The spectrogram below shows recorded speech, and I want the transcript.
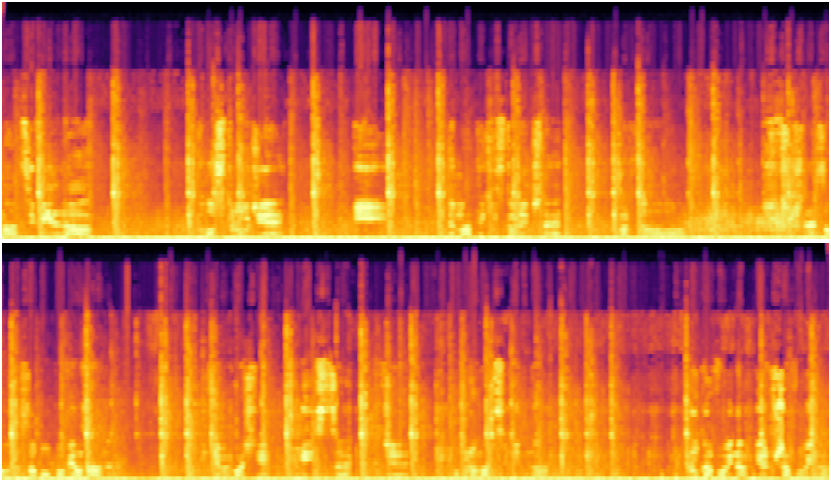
obrona cywilna w Ostrudzie i tematy historyczne bardzo ściśle są ze sobą powiązane. Idziemy właśnie w miejsce, gdzie obrona cywilna, druga wojna, pierwsza wojna,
